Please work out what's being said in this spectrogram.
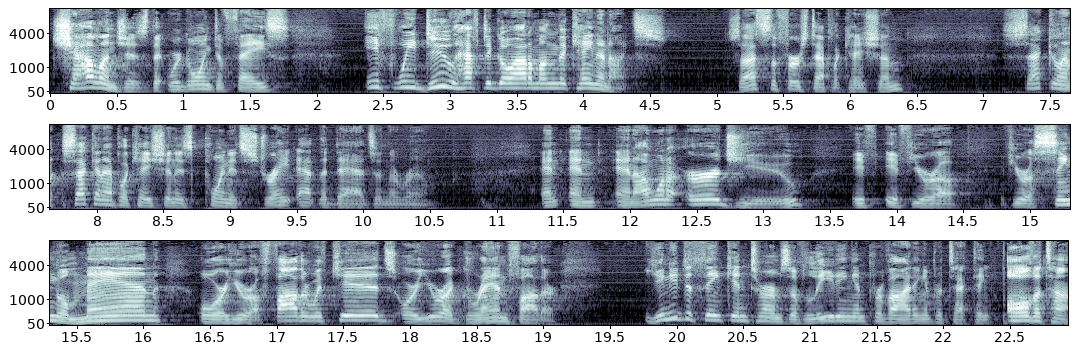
challenges that we're going to face if we do have to go out among the Canaanites. So that's the first application. Second, second application is pointed straight at the dads in the room. And, and, and I want to urge you, if, if, you're a, if you're a single man, or you're a father with kids, or you're a grandfather, you need to think in terms of leading and providing and protecting all the time.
